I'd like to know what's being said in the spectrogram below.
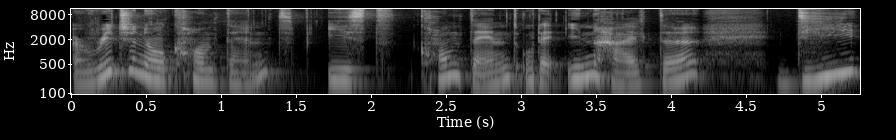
Original Content ist Content oder Inhalte, die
